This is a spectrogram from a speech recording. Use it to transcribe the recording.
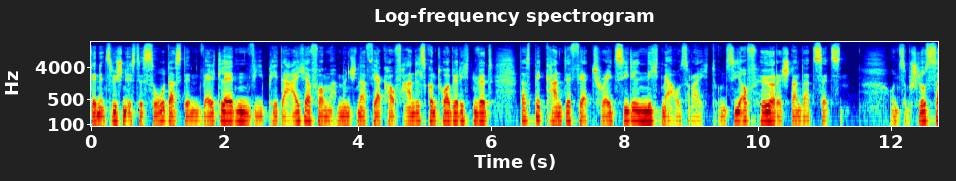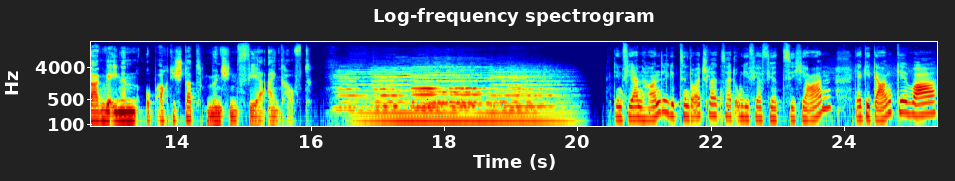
Denn inzwischen ist es so, dass den Weltläden, wie Peter Eicher vom Münchner Verkauf Handelskontor berichten wird, das bekannte Fairtrade-Siegel nicht mehr ausreicht und sie auf höhere Standards setzen. Und zum Schluss sagen wir Ihnen, ob auch die Stadt München fair einkauft. Den fairen Handel gibt es in Deutschland seit ungefähr 40 Jahren. Der Gedanke war,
